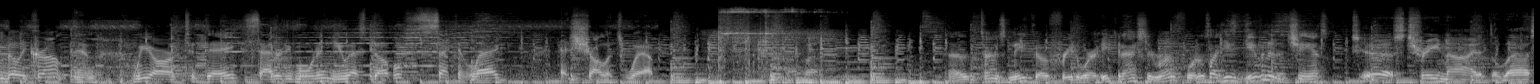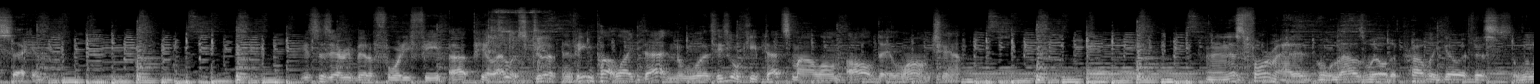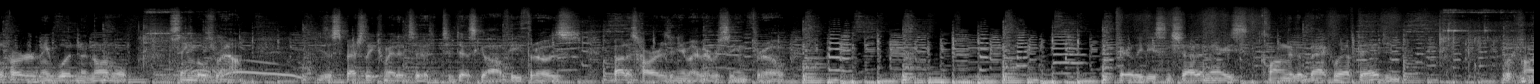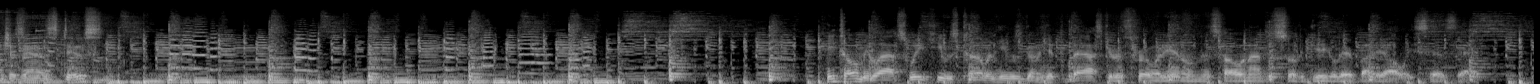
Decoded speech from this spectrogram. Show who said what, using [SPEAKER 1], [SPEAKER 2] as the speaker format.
[SPEAKER 1] I'm Billy Crump, and we are today, Saturday morning, U.S. doubles, second leg at Charlotte's Web.
[SPEAKER 2] It turns Nico free to where he can actually run for it. Looks like he's giving it a chance.
[SPEAKER 3] Just tree night at the last second.
[SPEAKER 2] This is every bit of 40 feet uphill. That looks good. And if he can putt like that in the woods, he's going to keep that smile on all day long, champ.
[SPEAKER 3] This format, it allows Will to probably go with this a little harder than he would in a normal singles round. He's especially committed to, to disc golf. He throws about as hard as anybody I've ever seen throw. Fairly decent shot in there. He's clung to the back left edge and punches in his deuce.
[SPEAKER 2] He told me last week he was coming, he was going to hit the basket or throw it in on this hole, and I just sort of giggled. Everybody always says that.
